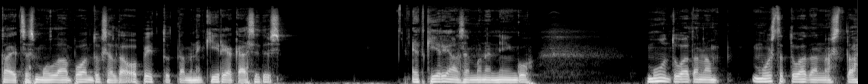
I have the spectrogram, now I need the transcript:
tai itse asiassa mulla on Pontukselta opittu tämmöinen kirjakäsitys, että kirja on semmoinen niin kuin muun tuotannon, muusta tuotannosta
